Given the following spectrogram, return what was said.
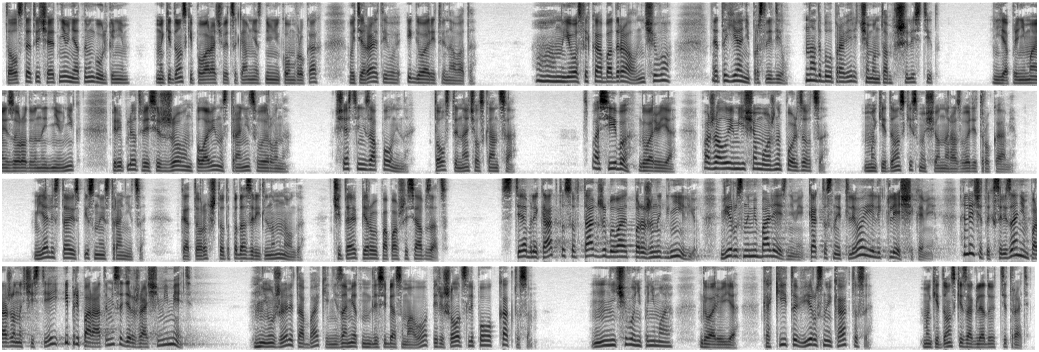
Толстый отвечает невнятным гульканьем. Македонский поворачивается ко мне с дневником в руках, вытирает его и говорит виновато. «Он его слегка ободрал, ничего. Это я не проследил. Надо было проверить, чем он там шелестит». Я принимаю изуродованный дневник, переплет весь изжеван, половина страниц вырвана. К счастью, не заполненных. Толстый начал с конца. «Спасибо», — говорю я. «Пожалуй, им еще можно пользоваться». Македонский смущенно разводит руками. Я листаю исписанные страницы, которых что-то подозрительно много. Читаю первый попавшийся абзац. Стебли кактусов также бывают поражены гнилью, вирусными болезнями, кактусной тлей или клещиками. Лечат их срезанием пораженных частей и препаратами, содержащими медь. Неужели табаки, незаметно для себя самого, перешел от слепого к кактусам? «Ничего не понимаю», — говорю я. «Какие-то вирусные кактусы». Македонский заглядывает в тетрадь.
